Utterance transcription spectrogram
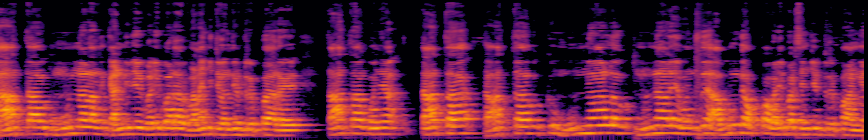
தாத்தாவுக்கு முன்னால் அந்த கண்ணிலே வழிபாடு அவர் வணங்கிட்டு வந்துட்டு இருப்பாரு. தாத்தா கொஞ்சம் தாத்தா தாத்தாவுக்கு முன்னால் முன்னாலே வந்து அவங்க அப்பா வழிபாடு செஞ்சுட்டு இருப்பாங்க.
